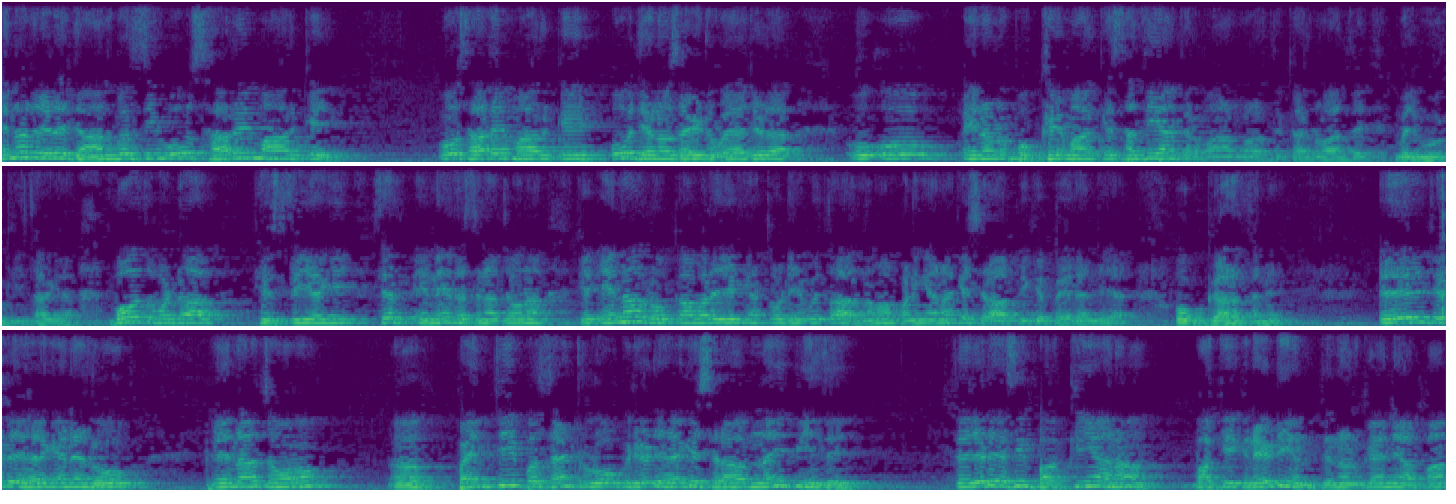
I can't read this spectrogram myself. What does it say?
ਇਹਨਾਂ ਦੇ ਜਿਹੜੇ ਜਾਨਵਰ ਸੀ, ਉਹ ਸਾਰੇ ਮਾਰ ਕੇ, ਉਹ ਸਾਰੇ ਮਾਰ ਕੇ, ਉਹ ਜੈਨੋਸਾਈਡ ਹੋਇਆ ਜਿਹੜਾ ਉਹ ਉਹ ਇਹਨਾਂ ਨੂੰ ਭੁੱਖੇ ਮਾਰ ਕੇ ਸੰਧੀਆਂ ਕਰਵਾਉਣ ਵਾਸਤੇ ਕਰਨ ਵਾਸਤੇ ਮਜਬੂਰ ਕੀਤਾ ਗਿਆ। ਬਹੁਤ ਵੱਡਾ ਹਿਸਟਰੀ ਹੈਗੀ। ਸਿਰਫ ਇਹਨੇ ਦੱਸਣਾ ਚਾਹੁੰਦਾ ਕਿ ਇਹਨਾਂ ਲੋਕਾਂ ਬਾਰੇ ਜਿਹੜੀਆਂ ਤੁਹਾਡੀਆਂ ਕੋਈ ਧਾਰਨਾਵਾਂ ਬਣੀਆਂ ਨਾ ਕਿ ਸ਼ਰਾਬ ਪੀ ਕੇ ਪਏ ਰਹਿੰਦੇ ਆ ਉਹ ਗਲਤ ਨੇ। ਇਹ ਜਿਹੜੇ ਹੈਗੇ ਨੇ ਲੋਕ ਇਹਨਾਂ ਤੋਂ ਅਹ, 35% ਲੋਕ ਜਿਹੜੇ ਹੈਗੇ ਸ਼ਰਾਬ ਨਹੀਂ ਪੀਂਦੇ। ਤੇ ਜਿਹੜੇ ਅਸੀਂ ਬਾਕੀ ਆ ਨਾ ਬਾਕੀ ਕੈਨੇਡੀਅਨ ਜਿਨ੍ਹਾਂ ਨੂੰ ਕਹਿੰਦੇ ਆਪਾਂ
